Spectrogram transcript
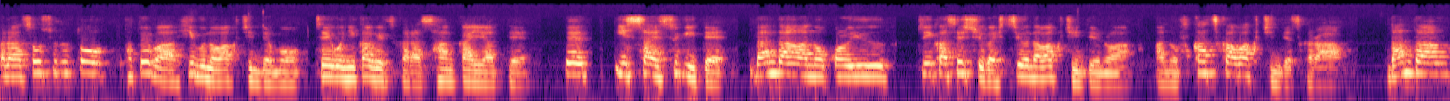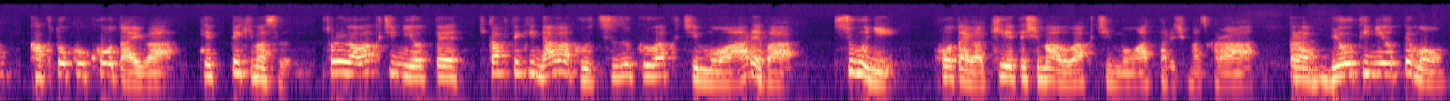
からそうすると、例えば HIV のワクチンでも生後2ヶ月から3回やって、で、1歳過ぎて、だんだんあの、こういう追加接種が必要なワクチンっていうのは、あの、不活化ワクチンですから、だんだん獲得抗体が減ってきます。それがワクチンによって比較的長く続くワクチンもあれば、すぐに抗体が消えてしまうワクチンもあったりしますから、から病気によっても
